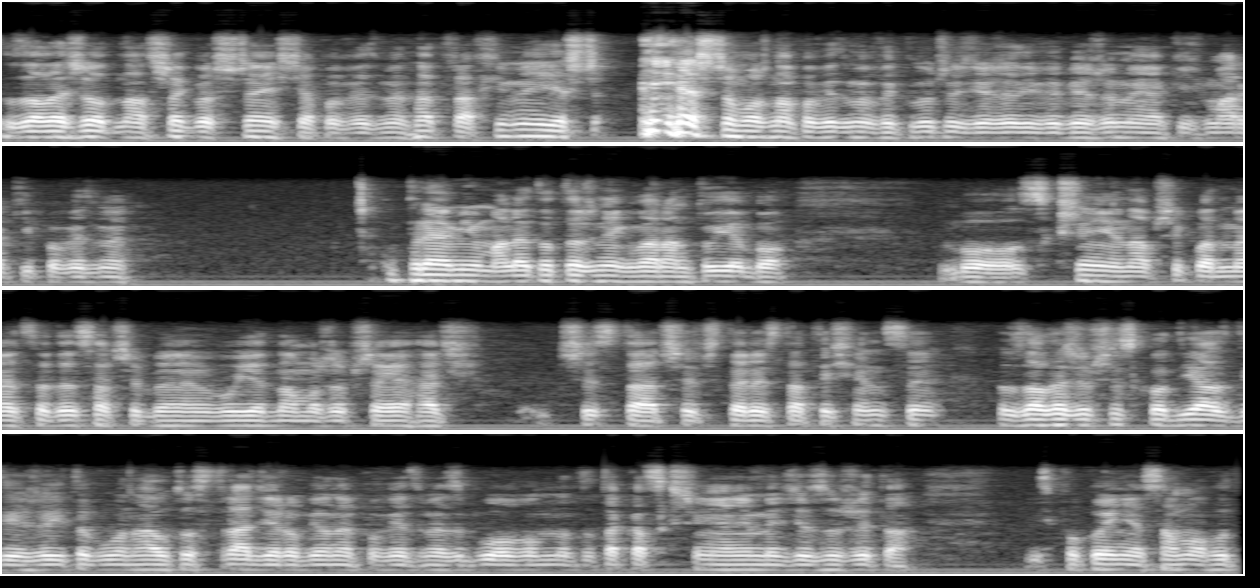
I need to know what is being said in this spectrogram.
To zależy od naszego szczęścia, powiedzmy, natrafimy. Jeszcze, jeszcze można, powiedzmy, wykluczyć, jeżeli wybierzemy jakieś marki, powiedzmy, premium, ale to też nie gwarantuje, bo bo skrzynię na przykład Mercedesa czy BMW jedna może przejechać 300 czy 400 tysięcy. To zależy wszystko od jazdy. Jeżeli to było na autostradzie robione powiedzmy z głową, no to taka skrzynia nie będzie zużyta. I spokojnie samochód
